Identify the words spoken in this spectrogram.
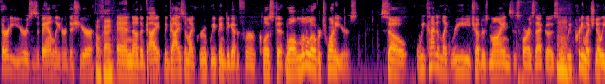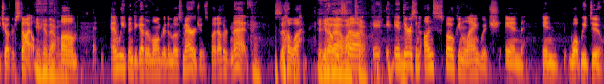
30 years as a band leader this year. Okay. And uh, the guy, the guys in my group, we've been together for close to well, a little over 20 years. So we kind of like read each other's minds as far as that goes. Mm. we pretty much know each other's style. You hear that a lot. Um, and we've been together longer than most marriages. But other than that, so uh, Hmm. You you, know, it's uh, it, it, it- there's an unspoken language in in what we do.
